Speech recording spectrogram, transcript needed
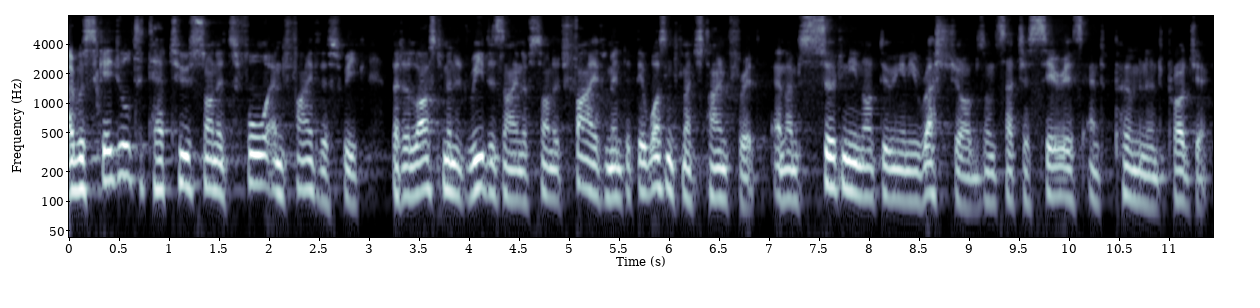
I was scheduled to tattoo Sonnets 4 and 5 this week, but a last minute redesign of Sonnet 5 meant that there wasn't much time for it, and I'm certainly not doing any rush jobs on such a serious and permanent project.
